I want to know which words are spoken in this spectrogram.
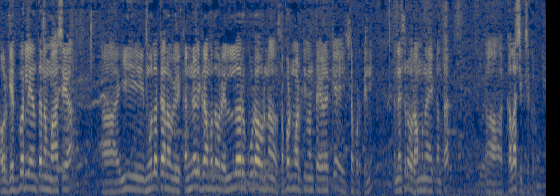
ಅವ್ರು ಗೆದ್ದು ಬರ್ಲಿ ಅಂತ ನಮ್ಮ ಆಶಯ. ಈ ಮೂಲಕ ನಾವು ಕನ್ನಡಿ ಗ್ರಾಮದವ್ರು ಎಲ್ಲರೂ ಕೂಡ ಅವ್ರನ್ನ ಸಪೋರ್ಟ್ ಮಾಡ್ತೀವಿ ಅಂತ ಹೇಳಕ್ಕೆ ಇಷ್ಟಪಡ್ತೀನಿ. ನನ್ನ ಹೆಸರು ರಾಮನಾಯಕ್ ಅಂತ. ಕಲಾ ಶಿಕ್ಷಕರು.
